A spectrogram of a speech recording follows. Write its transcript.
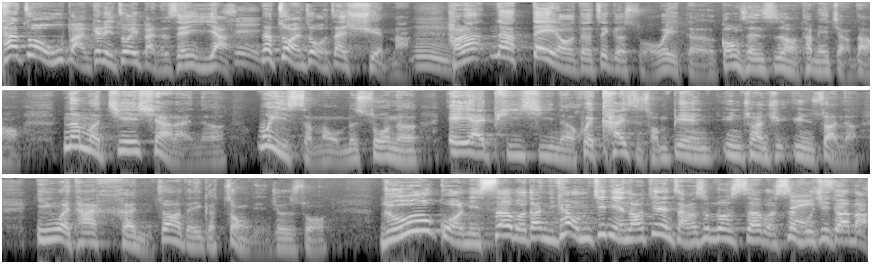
他做五版跟你做一版的时间一样，是。那做完之后我再选嘛。嗯。好了，那 Dale 的这个所谓的工程师哦，他们也讲到哈。那么接下来呢，为什么我们说呢，AI PC 呢会开始从边缘运算去运算呢？因为它很重要的一个重点就是说，如果你 server 端，你看我们今年哦，今年涨的是不是都是 server 伺服器端嘛？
